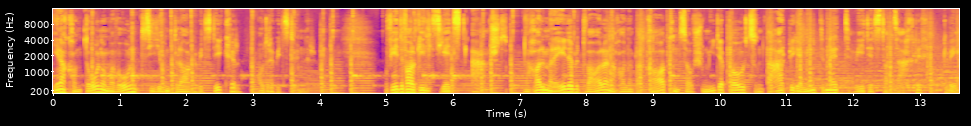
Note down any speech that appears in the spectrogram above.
Je nach Kanton, wo man wohnt, sind die Unterlagen ein bisschen dicker oder ein bisschen dünner. Auf jeden Fall gilt es jetzt ernst. Nach allem Reden über die Wahlen, nach allen Plakaten Social Media Posts und Werbung im Internet wird jetzt tatsächlich gewählt.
